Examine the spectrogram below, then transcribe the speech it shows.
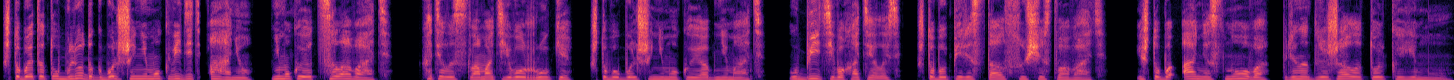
чтобы этот ублюдок больше не мог видеть Аню, не мог ее целовать. Хотелось сломать его руки, чтобы больше не мог ее обнимать. Убить его хотелось, чтобы перестал существовать и чтобы Аня снова принадлежала только ему.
